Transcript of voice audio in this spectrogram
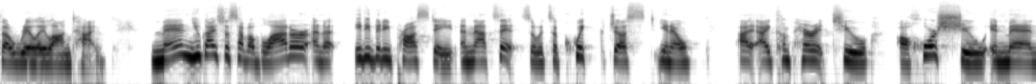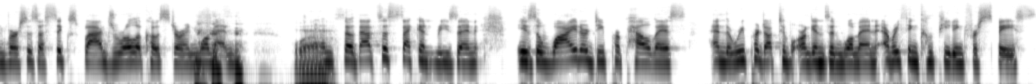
a really long time. Men, you guys just have a bladder and an itty bitty prostate, and that's it. So it's a quick, just, you know, I, I compare it to a horseshoe in men versus a Six Flags roller coaster in women. Wow. And so that's a second reason is a wider, deeper pelvis and the reproductive organs in women, everything competing for space.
